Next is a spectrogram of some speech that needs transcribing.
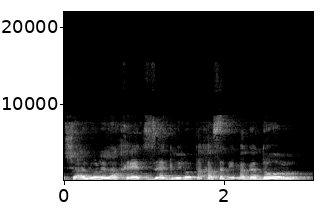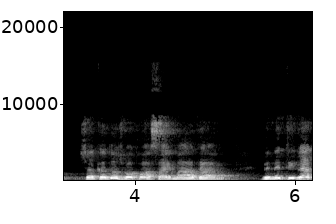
שעלול החטא, זה גמילות החסדים הגדול שהקדוש ברוך הוא עשה עם האדם, ונטילת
